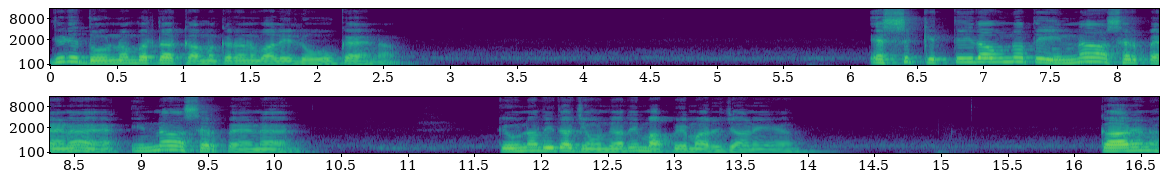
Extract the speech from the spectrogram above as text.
ਜਿਹੜੇ ਦੋ ਨੰਬਰ ਦਾ ਕੰਮ ਕਰਨ ਵਾਲੇ ਲੋਕ ਹੈ ਨਾ, ਇਸ ਕਿੱਤੇ ਦਾ ਉਹਨਾਂ ਤੇ ਇੰਨਾ ਅਸਰ ਪੈਣਾ ਹੈ, ਇੰਨਾ ਅਸਰ ਪੈਣਾ ਹੈ ਕਿ ਉਹਨਾਂ ਦੇ ਤਾਂ ਜਿਉਂਦਿਆਂ ਦੇ ਮਾਪੇ ਮਰ ਜਾਣੇ ਆ। ਕਾਰਨ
